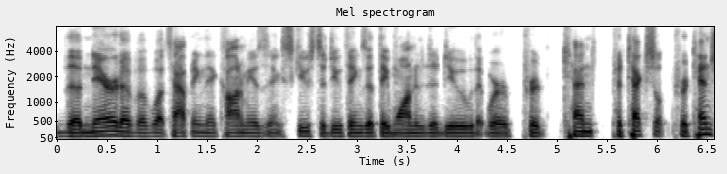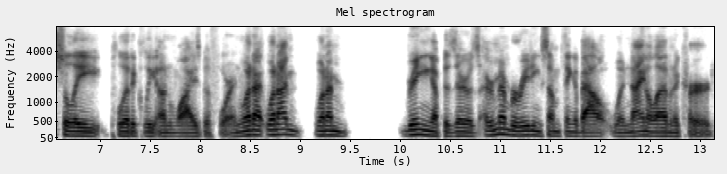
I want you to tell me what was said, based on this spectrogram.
the narrative of what's happening in the economy as an excuse to do things that they wanted to do that were pretend potential potentially politically unwise before? And what I what I'm what I'm bringing up is there was I remember reading something about when 9/11 occurred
